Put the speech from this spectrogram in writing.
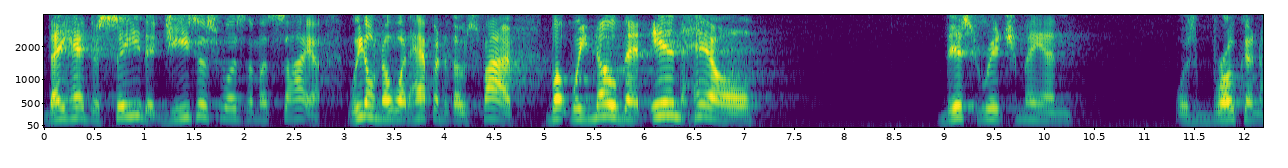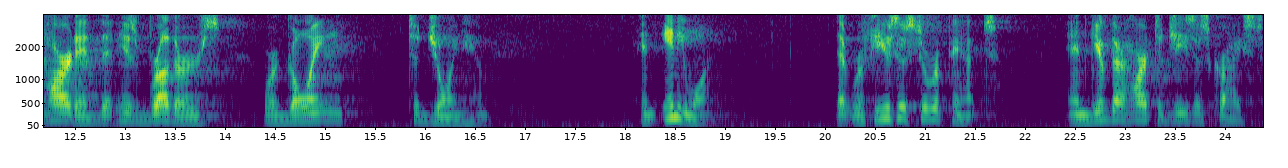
They had to see that Jesus was the Messiah. We don't know what happened to those five, but we know that in hell, this rich man was brokenhearted that his brothers were going to join him. And anyone that refuses to repent and give their heart to Jesus Christ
